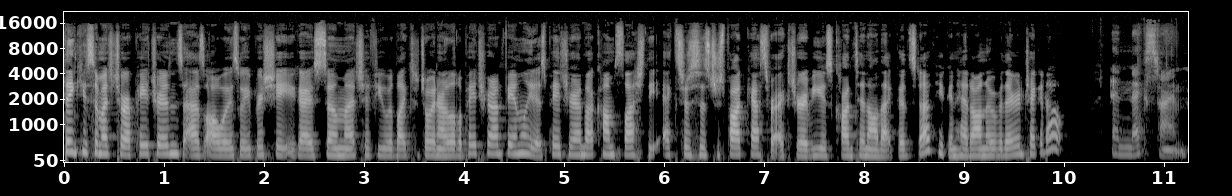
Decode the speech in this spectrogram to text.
Thank you so much to our patrons. As always, we appreciate you guys so much. If you would like to join our little Patreon family, it is patreon.com slash the exorcisters podcast for extra reviews, content, all that good stuff. You can head on over there and check it out. And next time,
